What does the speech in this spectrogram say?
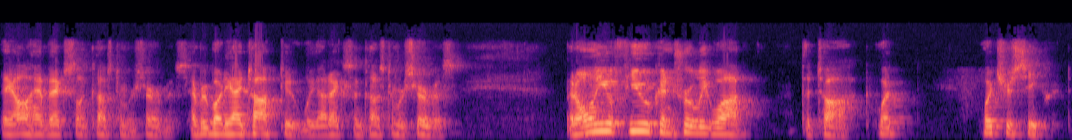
they all have excellent customer service. Everybody I talk to, we got excellent customer service. But only a few can truly walk the talk. What what's your secret?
